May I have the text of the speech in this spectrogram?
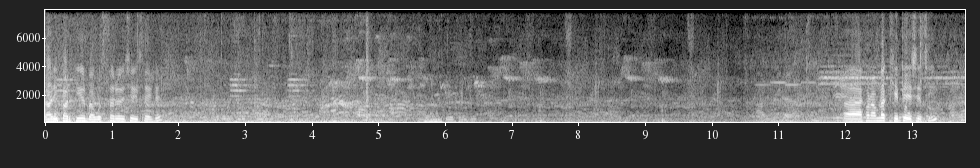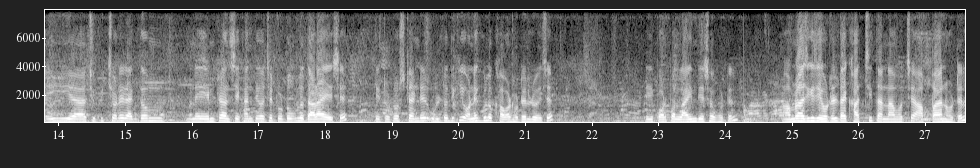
গাড়ি পার্কিংয়ের ব্যবস্থা রয়েছে এই সাইডে এখন আমরা খেতে এসেছি। এই আহ, চুপিচড়ের একদম মানে এন্ট্রান্স যেখান থেকে হচ্ছে টোটোগুলো দাঁড়ায় এসে সেই টোটো স্ট্যান্ডের উল্টো দিকেই অনেকগুলো খাবার হোটেল রয়েছে। এই পরপর লাইন দিয়ে সব হোটেল। আমরা আজকে যে হোটেলটায় খাচ্ছি তার নাম হচ্ছে আপ্যায়ন হোটেল।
